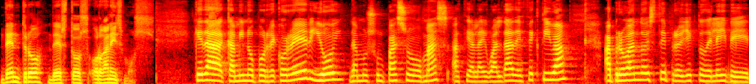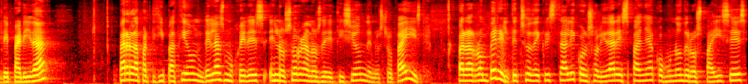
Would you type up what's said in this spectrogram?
dentro de estos organismos. Queda camino por recorrer y hoy damos un paso más hacia la igualdad efectiva aprobando este proyecto de ley de, paridad para la participación de las mujeres en los órganos de decisión de nuestro país para romper el techo de cristal y consolidar España como uno de los países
